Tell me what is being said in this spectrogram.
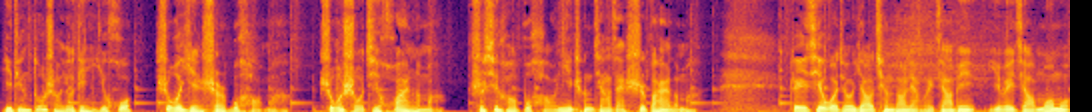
一定多少有点疑惑：是我眼神不好吗？是我手机坏了吗？是信号不好，昵称加载失败了吗？这一期我就邀请到两位嘉宾，一位叫默默，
